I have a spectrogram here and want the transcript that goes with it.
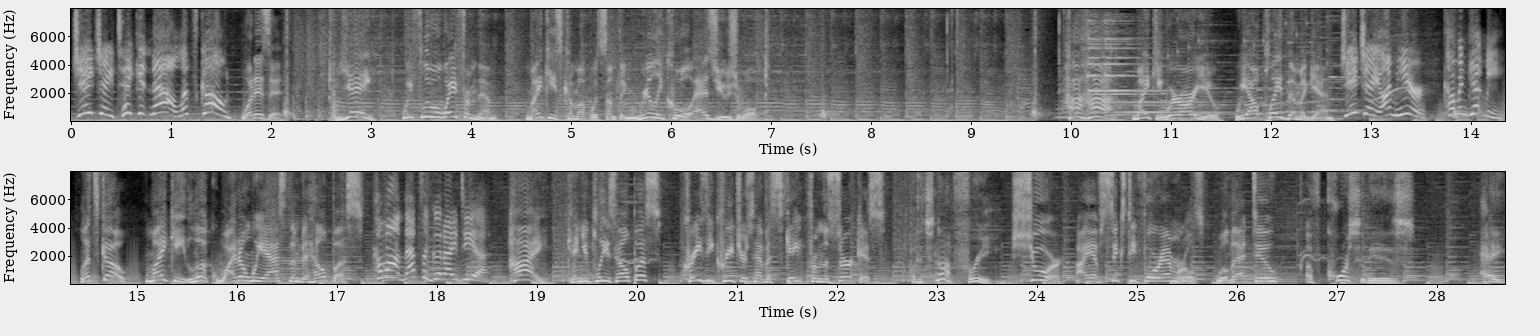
JJ, take it now. Let's go. What is it? Yay! We flew away from them. Mikey's come up with something really cool as usual. Mikey, where are you? We outplayed them again. JJ, I'm here. Come and get me. Let's go. Mikey, look, why don't we ask them to help us? Come on, that's a good idea. Hi, can you please help us? Crazy creatures have escaped from the circus. But it's not free. Sure, I have 64 emeralds. Will that do? Of course it is. Hey,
